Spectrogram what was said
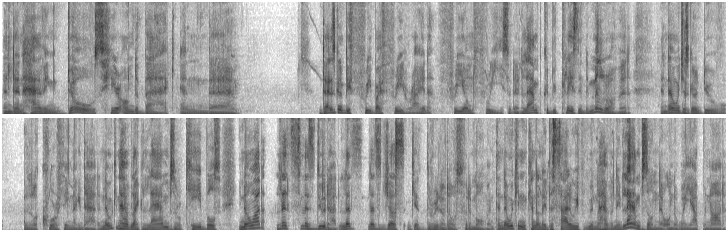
And then having those here on the back and... Uh, that is going to be 3 by 3, right? 3 on 3. So the lamp could be placed in the middle of it. And then we're just going to do a little core thing like that. And then we can have like lamps or cables. You know what? Let's let's do that. Let's let's just get rid of those for the moment. And then we can kind of like decide if we're going to have any lamps on the on the way up or not.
